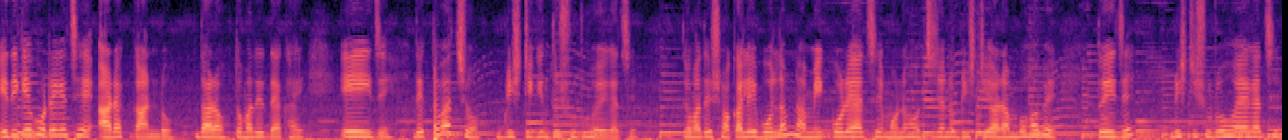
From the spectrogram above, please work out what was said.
এদিকে ঘটে গেছে আর এক কাণ্ড। দাঁড়াও, তোমাদের দেখাই। এই যে, দেখতে পাচ্ছ? বৃষ্টি কিন্তু শুরু হয়ে গেছে। তোমাদের সকালেই বললাম না, মেঘ করে আছে, মনে হচ্ছে যেন বৃষ্টি আরম্ভ হবে। তো এই যে, বৃষ্টি শুরু হয়ে গেছে।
